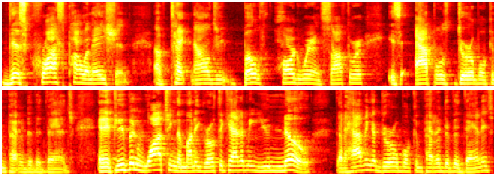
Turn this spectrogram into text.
This cross-pollination of technology, both hardware and software, is Apple's durable competitive advantage. And if you've been watching the Money Growth Academy, you know that having a durable competitive advantage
